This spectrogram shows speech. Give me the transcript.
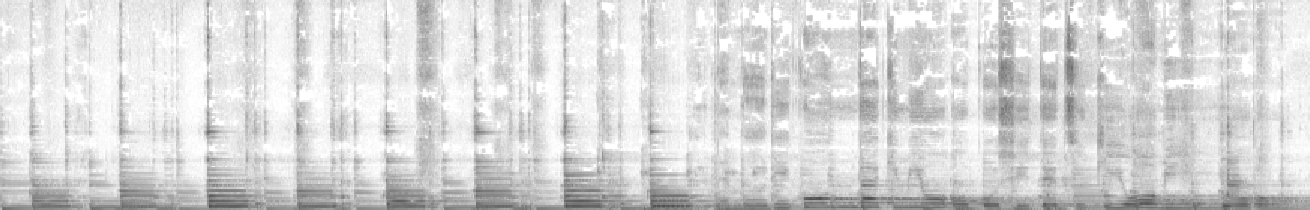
眠り込んだ君を起こして月を見よう。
